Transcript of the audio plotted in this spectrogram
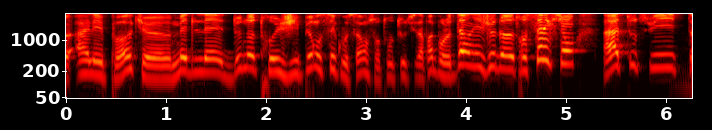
euh, à l'époque. Euh, medley de notre JP, on s'écoute ça, on se retrouve tout de suite après pour le dernier jeu de notre sélection. À tout de suite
